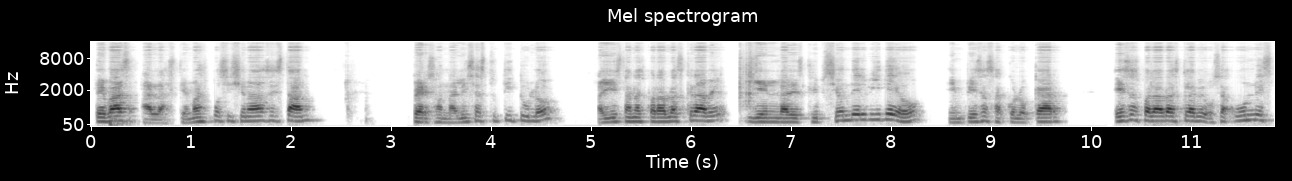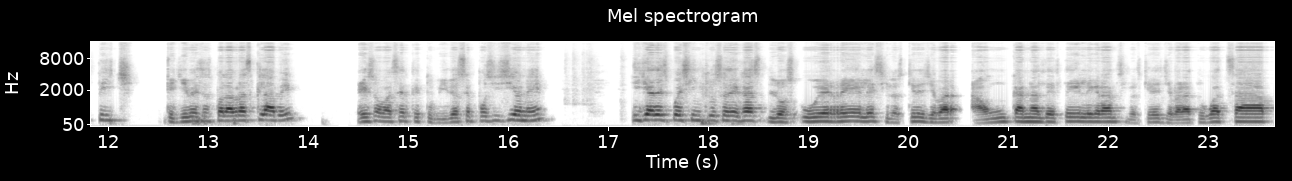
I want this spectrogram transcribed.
Te vas a las que más posicionadas están, personalizas tu título, ahí están las palabras clave, y en la descripción del video empiezas a colocar esas palabras clave, o sea, un speech que lleve esas palabras clave, eso va a hacer que tu video se posicione y ya después incluso dejas los URLs si los quieres llevar a un canal de Telegram, si los quieres llevar a tu WhatsApp.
